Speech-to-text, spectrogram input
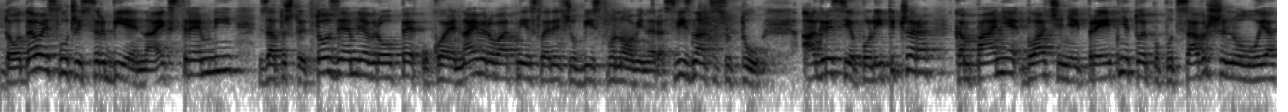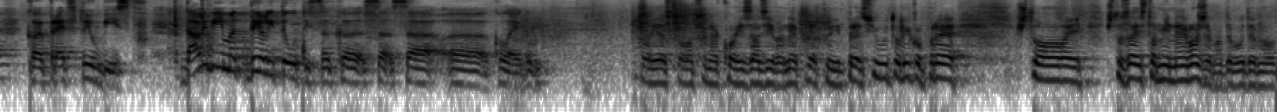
Dodao je slučaj Srbije najekstremniji zato što je to zemlja Evrope u kojoj je najverovatnije sledeće ubistvo novinara. Svi znaci su tu. Agresija političara, kampanje, blaćanja i pretnje, to je poput savršeno oluja kao je predstoji ubistvu. Da li vi ima, delite utisak eh, sa, sa uh, kolegom? To je ocena koja izaziva neprijatnu impresiju, toliko pre što, ovaj, što zaista mi ne možemo da budemo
